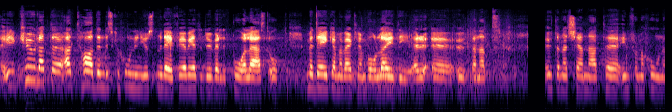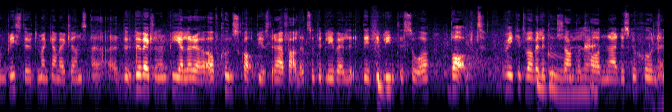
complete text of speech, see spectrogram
Eh, Kul att, eh, att ha den diskussionen just med dig, för jag vet att du är väldigt påläst och med dig kan man verkligen bolla idéer eh, utan att utan att känna att eh, informationen brister. Utan man kan verkligen, eh, du, du är verkligen en pelare av kunskap just i det här fallet. Så det blir, väl, det, det blir inte så vagt. Vilket var väldigt intressant att ha den här diskussionen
